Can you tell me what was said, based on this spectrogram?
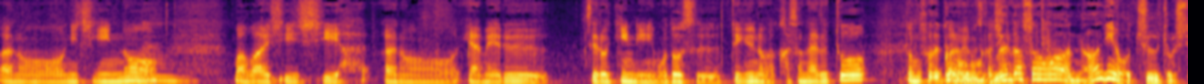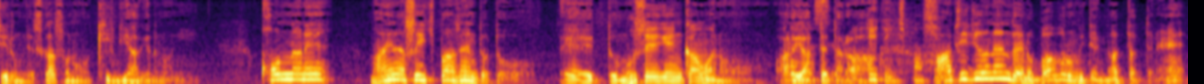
あの日銀の、うん、まあ、YCC あのやめる、ゼロ金利に戻すっていうのが重なると、それでも上田さんは何を躊躇しているんですか、その金利上げるのに。こんなね、マイナス1%と、えー、っと、無制限緩和のあれやってたら、80年代のバブルみたいになっちゃってね。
